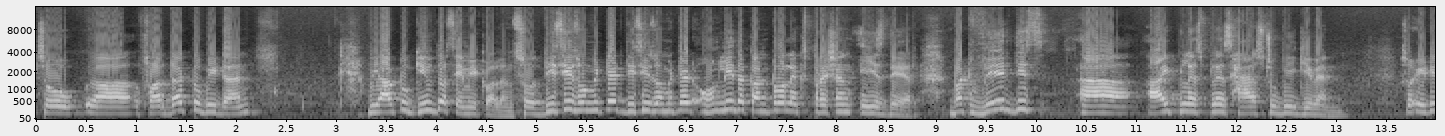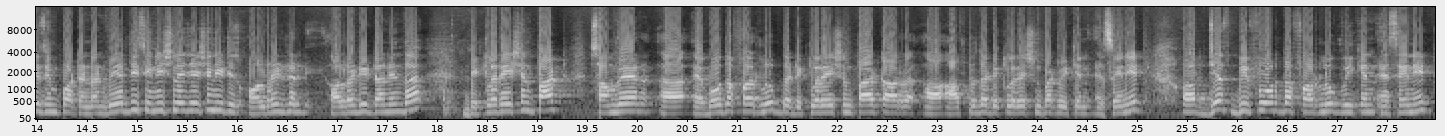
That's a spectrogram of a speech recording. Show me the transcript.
so uh, for that to be done we have to give the semicolon. So this is omitted this is omitted only the control expression is there. But where this uh, i plus plus has to be given so it is important. And where this initialization it is already already done in the declaration part. Somewhere uh, above the for loop the declaration part or uh, after the declaration part we can assign it. Or just before the for loop we can assign it.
